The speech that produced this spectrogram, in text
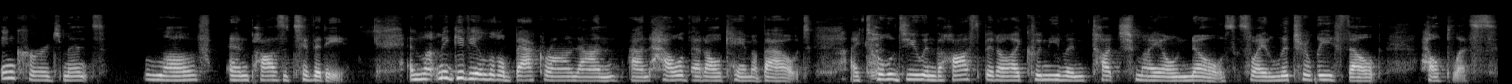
encouragement, love, and positivity. And let me give you a little background on, on how that all came about. I told you in the hospital I couldn't even touch my own nose, so I literally felt helpless.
